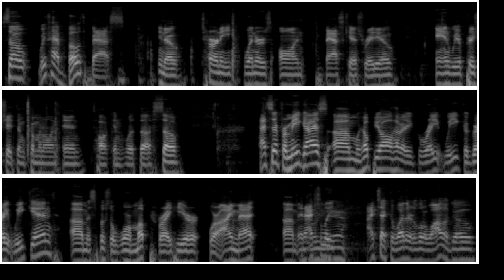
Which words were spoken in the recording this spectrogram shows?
So we've had both bass, you know, tourney winners on Basscast Radio, and we appreciate them coming on and talking with us. So that's it for me, guys. Um, we hope you all have a great week, a great weekend. Um, it's supposed to warm up right here where I'm at. Um, and Oh, actually, yeah. I checked the weather a little while ago,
